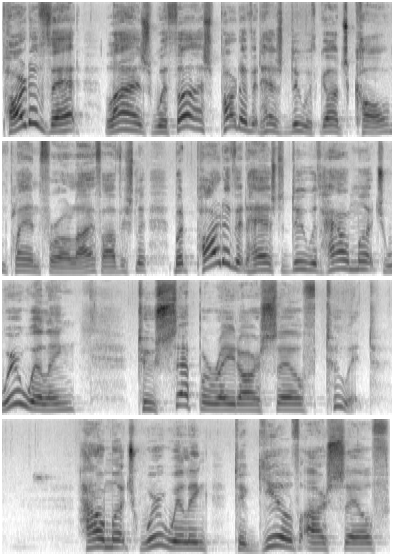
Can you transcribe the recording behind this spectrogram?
Part of that lies with us. Part of it has to do with God's call and plan for our life, obviously, but part of it has to do with how much we're willing to separate ourselves to it. How much we're willing to give ourselves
